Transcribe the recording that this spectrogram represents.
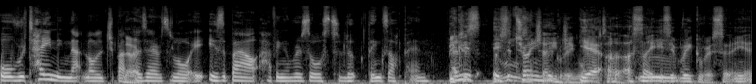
or retaining that knowledge about No. those areas of law. It is about having a resource to look things up in. And Because is, the is the rules are training changing rigorous? all the Yeah, time. I, I say, is it Mm. rigorous? Uh, yeah,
